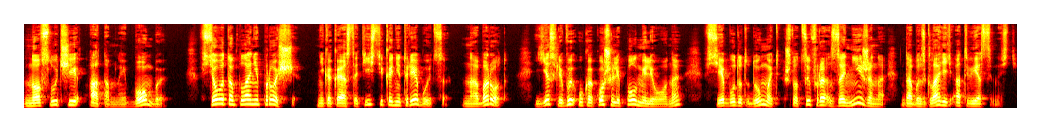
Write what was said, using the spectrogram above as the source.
Но в случае атомной бомбы все в этом плане проще. Никакая статистика не требуется. Наоборот, если вы укокошили полмиллиона, все будут думать, что цифра занижена, дабы сгладить ответственность.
